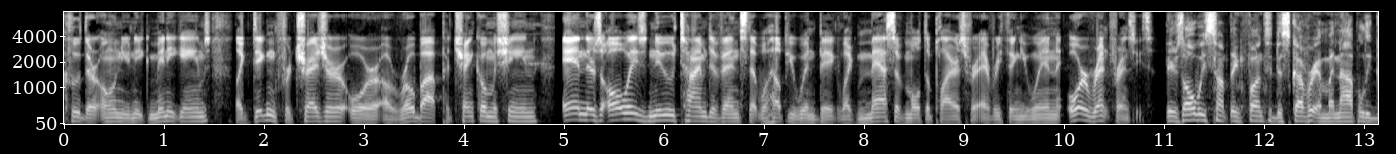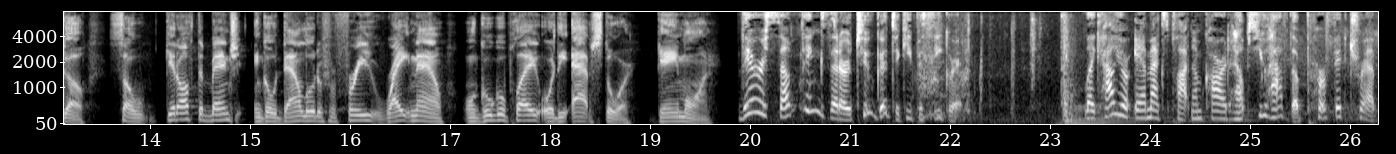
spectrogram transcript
include their own unique mini games like digging for treasure or a robot Pachinko machine. And there's always new timed events that will help you win big, like massive multipliers for everything you win or rent frenzies. There's always something fun to discover in Monopoly Go. So get off the bench and go download it for free right now on Google Play or the App Store. Game on. There are some things that are too good to keep a secret. Like how your Amex Platinum card helps you have the perfect trip.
